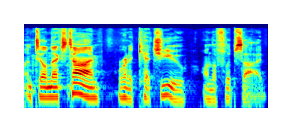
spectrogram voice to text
until next time, we're going to catch you on the flip side.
